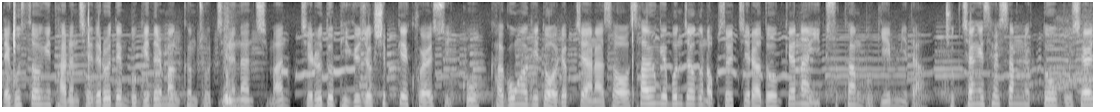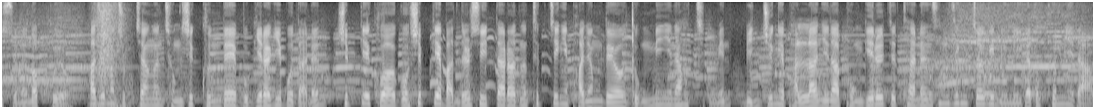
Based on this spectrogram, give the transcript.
내구성이 다른 제대로 된 무기들만큼 좋지는 않지만 재료도 비교적 쉽게 구할 수 있고 가공하기도 어렵지 않아서 사용해 본 적은 없을지라도 꽤나 익숙한 무기입니다. 죽창의 살상력도 무시할 수는 없고요. 하지만 죽창은 정식 군대의 무기라기보다는 쉽게 구하고 쉽게 만들 수 있다라는 특징이 반영되어 농민이나 하층민, 민중의 반란이나 봉기를 뜻하는 상징적인 의미가 더 큽니다.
